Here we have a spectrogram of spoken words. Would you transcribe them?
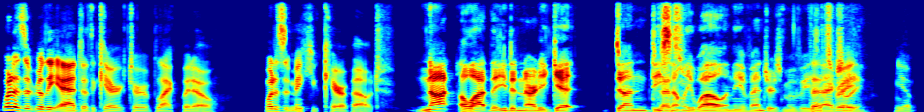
what does it really add to the character of Black Widow? What does it make you care about? Not a lot that you didn't already get done decently well in the Avengers movies, That's actually. right. Yep.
